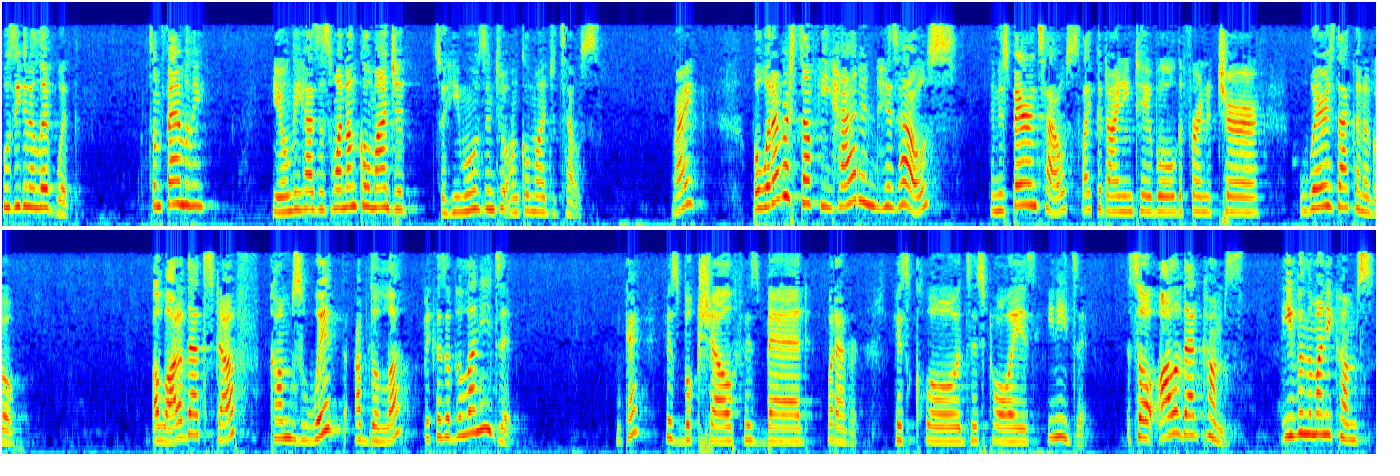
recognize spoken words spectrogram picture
Who's he to live with? Some family. He only has this one Uncle Majid, so he moves into Uncle Majid's house. Right? But whatever stuff he had in his house, in his parents' house, like the dining table, the furniture, where is that to go? A lot of that stuff comes with Abdullah because Abdullah needs it. Okay? His bookshelf, his bed, whatever. His clothes, his toys, he needs it. So all of that comes. Even the money comes.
